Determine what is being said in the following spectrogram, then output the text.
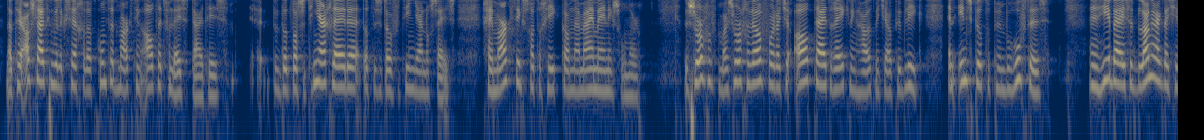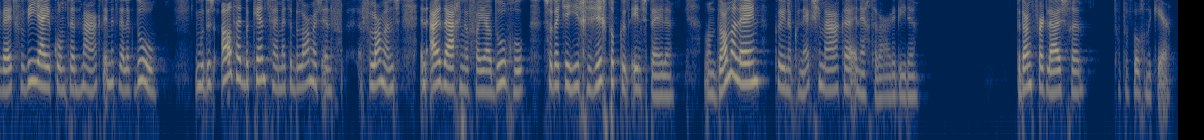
Nou, ter afsluiting wil ik zeggen dat content marketing altijd van deze tijd is. Eh, dat was het tien jaar geleden, dat is het over tien jaar nog steeds. Geen marketingstrategie kan naar mijn mening zonder. Dus zorg, maar zorg er wel voor dat je altijd rekening houdt met jouw publiek en inspeelt op hun behoeftes. En hierbij is het belangrijk dat je weet voor wie jij je content maakt en met welk doel. Je moet dus altijd bekend zijn met de belangens en verlangens en uitdagingen van jouw doelgroep, zodat je hier gericht op kunt inspelen. Want dan alleen kun je een connectie maken en echte waarde bieden. Bedankt voor het luisteren. Tot de volgende keer.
